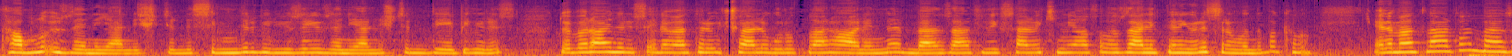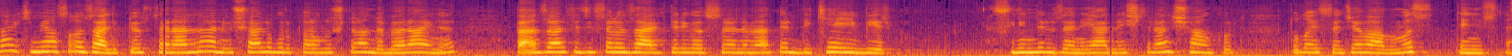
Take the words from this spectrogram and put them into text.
tablo üzerine yerleştirdi. Silindir bir yüzey üzerine yerleştirdi diyebiliriz. Döbereiner ise elementleri üçerli gruplar halinde benzer fiziksel ve kimyasal özelliklerine göre sıraladı. Bakalım. Elementlerden benzer kimyasal özellik gösterenlerle üçerli gruplar oluşturan de Böreiner, benzer fiziksel özellikleri gösteren elementleri dikey bir silindir üzerine yerleştiren Shankurt. Dolayısıyla cevabımız denizde.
